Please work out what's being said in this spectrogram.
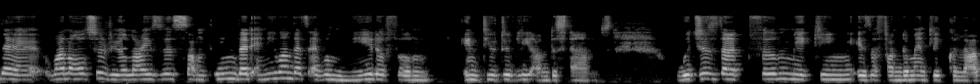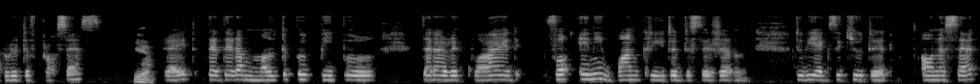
there, one also realizes something that anyone that's ever made a film intuitively understands, which is that filmmaking is a fundamentally collaborative process Yeah. right? That there are multiple people that are required for any one creative decision to be executed on a set.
